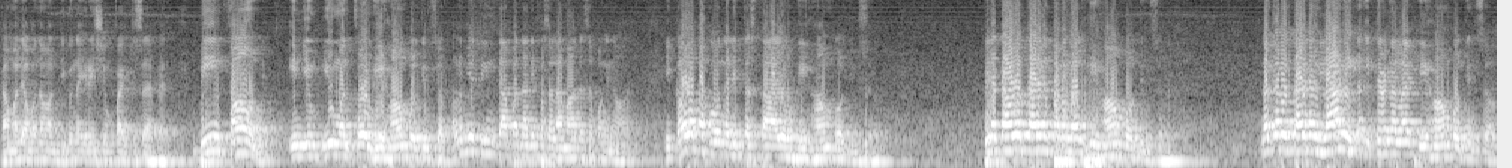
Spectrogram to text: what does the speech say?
Kamali ako naman, hindi ko na-erase yung 5 to 7. Being found in hum- human form, He humbled Himself. Alam niyo, ito yung dapat natin pasalamatan sa Panginoon. Ikaw at ako, naligtas tayo, He humbled Himself. Pinatawad tayo ng Panginoon, He humbled Himself. Nagkaroon tayo ng langit, ng eternal life, He humbled Himself.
